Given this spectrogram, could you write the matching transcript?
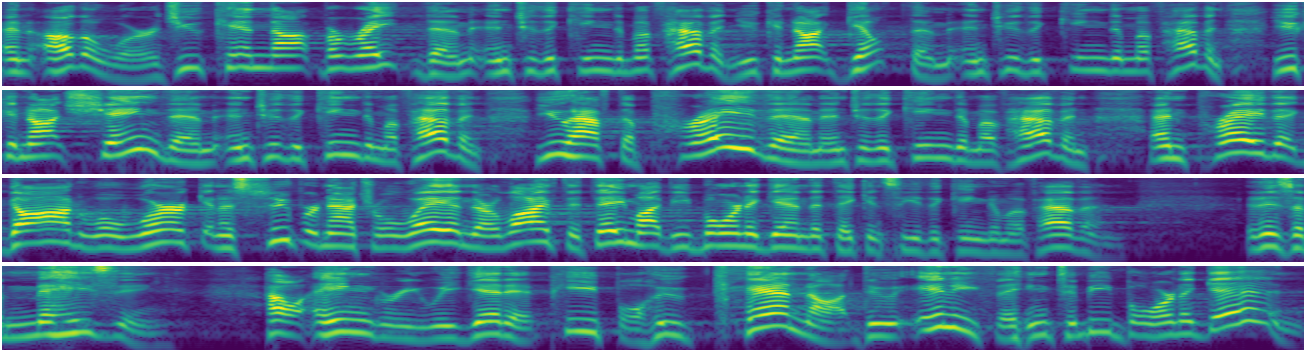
In other words, you cannot berate them into the kingdom of heaven. You cannot guilt them into the kingdom of heaven. You cannot shame them into the kingdom of heaven. You have to pray them into the kingdom of heaven and pray that God will work in a supernatural way in their life that they might be born again, that they can see the kingdom of heaven. It is amazing how angry we get at people who cannot do anything to be born again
